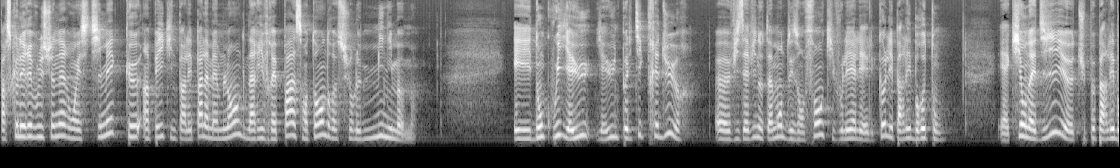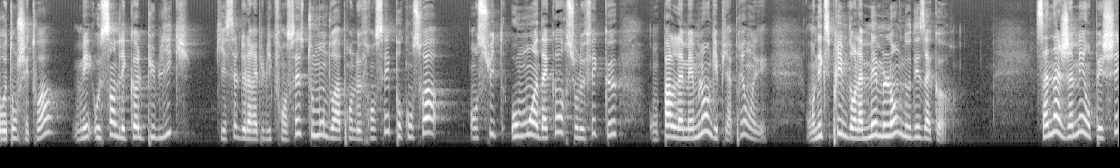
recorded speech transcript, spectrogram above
Parce que les révolutionnaires ont estimé qu'un pays qui ne parlait pas la même langue n'arriverait pas à s'entendre sur le minimum. Et donc oui, il y a eu, une politique très dure euh, vis-à-vis notamment des enfants qui voulaient aller à l'école et parler breton. Et à qui on a dit, euh, tu peux parler breton chez toi, mais au sein de l'école publique, qui est celle de la République française, tout le monde doit apprendre le français pour qu'on soit ensuite au moins d'accord sur le fait qu'on parle la même langue et puis après on, on, exprime dans la même langue nos désaccords. Ça n'a jamais empêché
